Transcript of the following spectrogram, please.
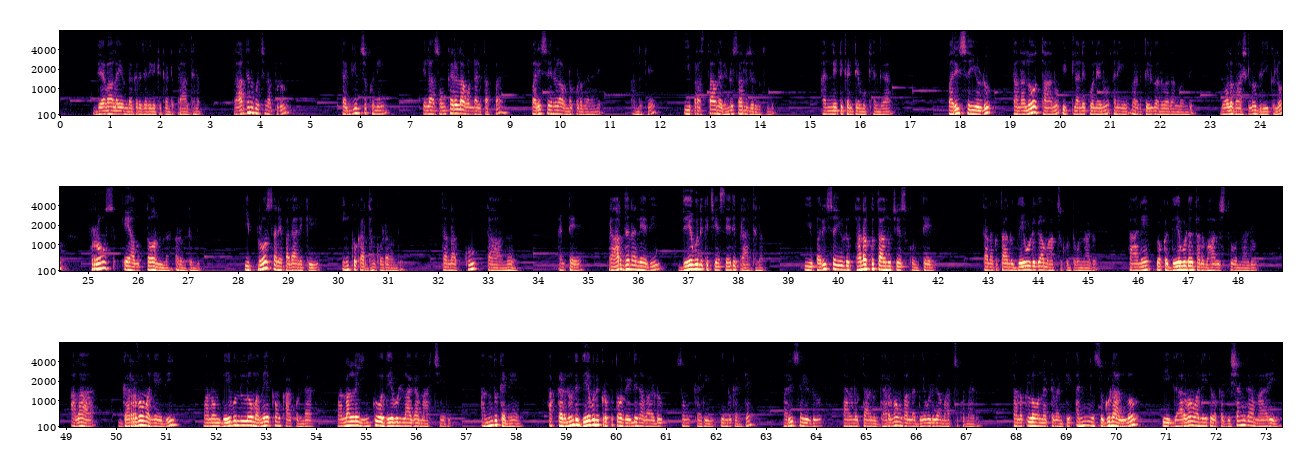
దేవాలయం దగ్గర జరిగేటటువంటి ప్రార్థన. ప్రార్థనకు వచ్చినప్పుడు తగ్గించుకుని ఇలా సొంకరిలా ఉండాలి తప్ప పరిశైనులా ఉండకూడదనని. అందుకే ఈ ప్రస్తావన రెండుసార్లు జరుగుతుంది. అన్నిటికంటే ముఖ్యంగా పరిసయుడు తనలో తాను ఇట్లనుకొనేను అని మనకు తెలుగు అనువాదంలో ఉంది. మూల భాషలో గ్రీకులో ప్రోస్ ఏ అవుతోన్ అని ఉంటుంది. ఈ ప్రోస్ అనే పదానికి ఇంకొక అర్థం కూడా ఉంది. తనకు తాను అంటే ప్రార్థన అనేది దేవునికి చేసేది ప్రార్థన. ఈ పరిచయుడు తనకు తాను చేసుకుంటే తనకు తాను దేవుడిగా మార్చుకుంటూ ఉన్నాడు. తానే ఒక దేవుడని తను భావిస్తూ ఉన్నాడు. అలా గర్వం అనేది మనం దేవునిలో మమేకం కాకుండా మనల్ని ఇంకో దేవుళ్ళాగా మార్చేది. అందుకనే అక్కడ నుండి దేవుని కృపతో వెళ్ళిన వాడు సుంకరి. ఎందుకంటే పరిసయుడు తనను తాను గర్వం వల్ల దేవుడిగా మార్చుకున్నాడు. తనకులో ఉన్నటువంటి అన్ని సుగుణాల్లో ఈ గర్వం అనేది ఒక విషంగా మారి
